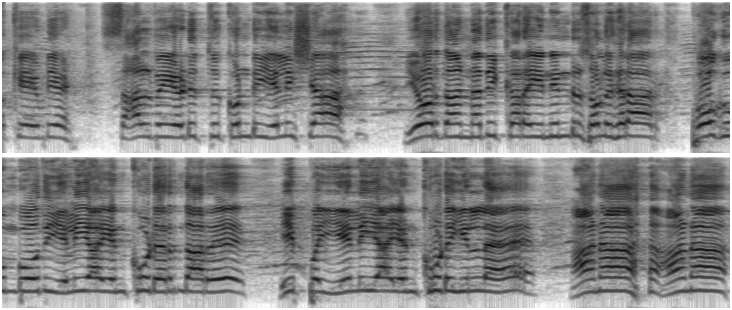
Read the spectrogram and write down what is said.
ஓகே இப்படி சால்வை எடுத்துக்கொண்டு எலிஷா யோர்தான் நதிக்கரை நின்று சொல்லுகிறார் போகும்போது எலியா என் கூட இருந்தாரு. இப்ப எலியா என் கூட இல்ல. ஆனா ஆனா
